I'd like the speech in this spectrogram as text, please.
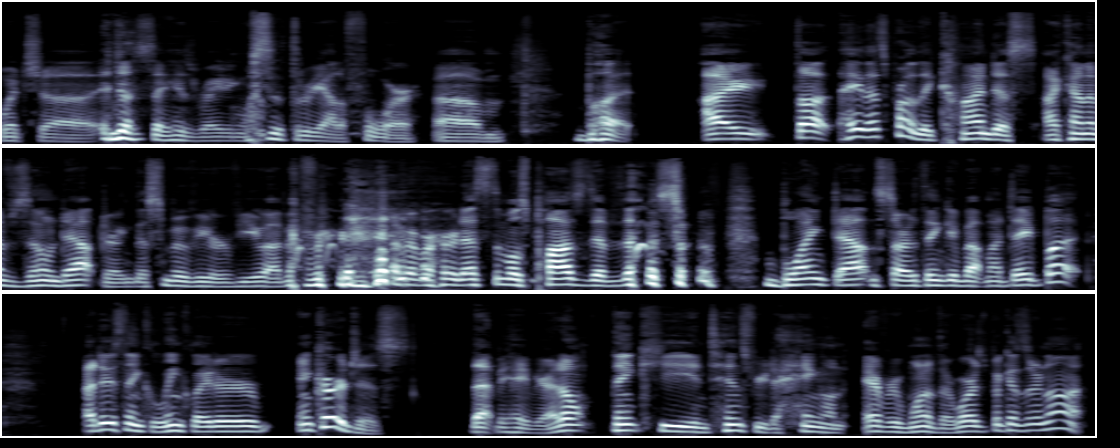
Which uh, it does say his rating was a three out of four. Um, but I thought, hey, that's probably the kindest. I kind of zoned out during this movie review I've ever I've ever heard. That's the most positive. That I sort of blanked out and started thinking about my day. But I do think Linklater encourages that behavior. I don't think he intends for you to hang on every one of their words because they're not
